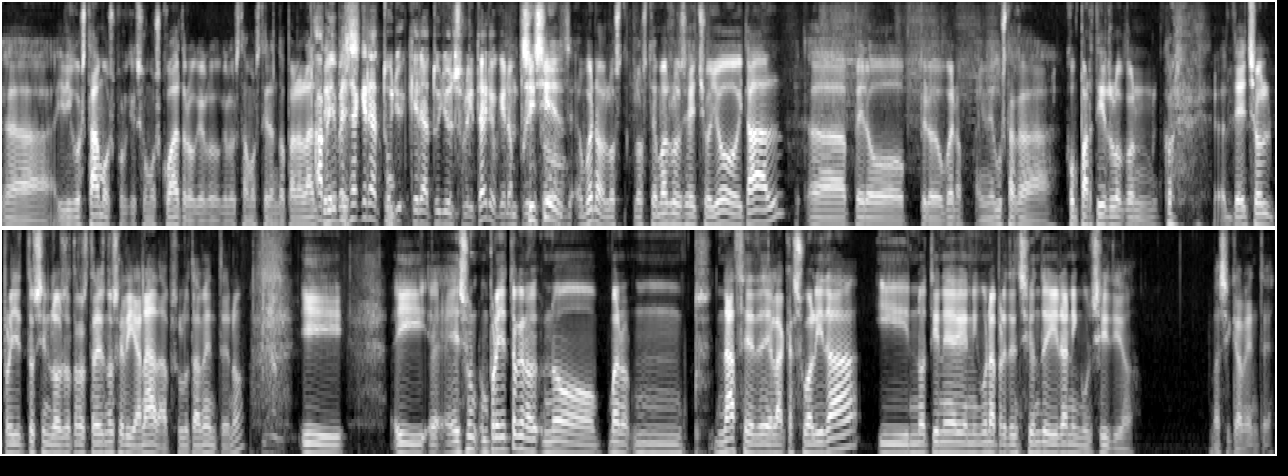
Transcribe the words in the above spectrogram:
ah, y digo estamos porque somos cuatro que lo, que lo estamos tirando para adelante. Ah, pero yo pensaba es que era tuyo, que era tuyo en solitario, que era un Sí, proyecto... sí, es- bueno, los, los temas los he hecho yo y tal, ah, pero, pero bueno, a mí me gusta compartirlo con, con- De hecho, el proyecto sin los otros tres no sería nada, absolutamente, ¿no? Y, y, eh, es un, un proyecto que no, no- bueno, mm, pf, nace de la casualidad y no tiene ninguna pretensión de ir a ningún sitio. Básicamente.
